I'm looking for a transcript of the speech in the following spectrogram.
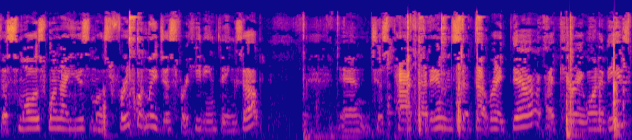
the smallest one I use most frequently just for heating things up. And just pack that in and set that right there. I carry one of these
